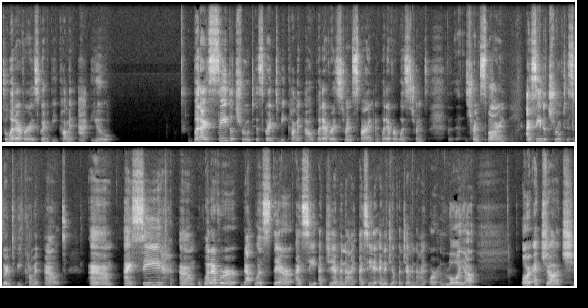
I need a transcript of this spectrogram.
to whatever is going to be coming at you. But I see the truth is going to be coming out. Whatever is transpiring and whatever was trans transpiring, I see the truth is going to be coming out. Um, I see um, whatever that was there. I see a Gemini. I see the energy of a Gemini or a lawyer or a judge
